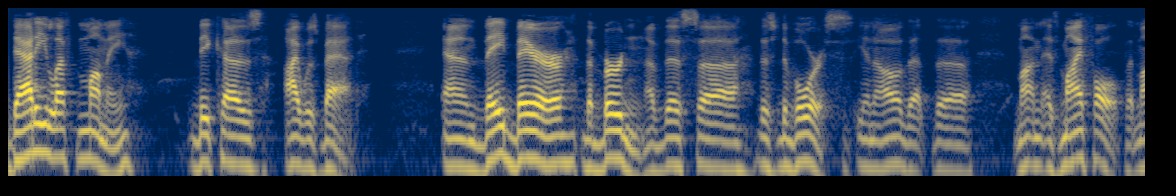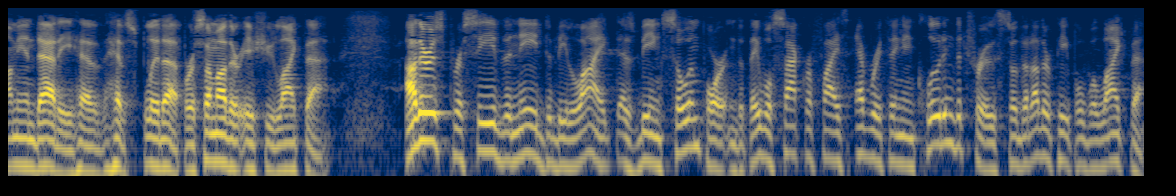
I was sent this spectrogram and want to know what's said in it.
Daddy left mommy because I was bad. And they bear the burden of this, uh, this divorce, you know, that the, mom, it's my fault that mommy and daddy have, have split up, or some other issue like that. Others perceive the need to be liked as being so important that they will sacrifice everything, including the truth, so that other people will like them.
